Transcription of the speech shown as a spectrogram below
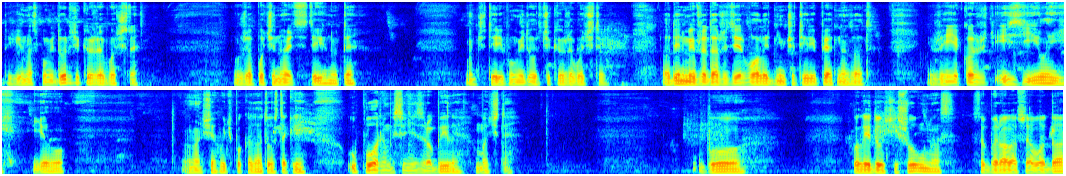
Такі у нас помідорчики вже, бачите, вже починають стигнути. Вон 4 помідорчики вже, бачите. Один ми вже навіть зірвали днів 4-5 назад. І вже, як кажуть, і з'їли його. А, ще хочу показати ось такий упори ми сьогодні зробили, бачите. Бо коли дощ йшов у нас, збиралася вода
